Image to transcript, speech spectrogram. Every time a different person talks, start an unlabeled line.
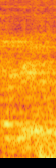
Here.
